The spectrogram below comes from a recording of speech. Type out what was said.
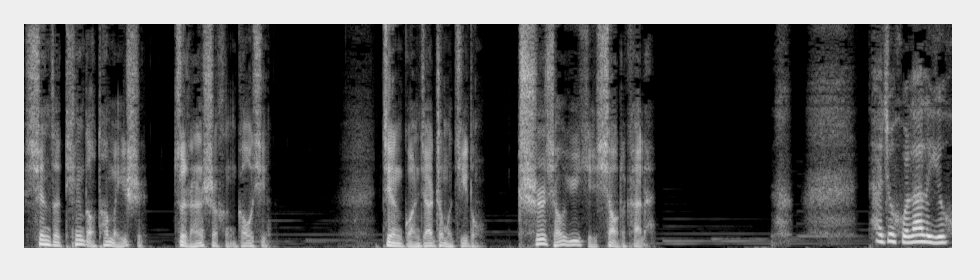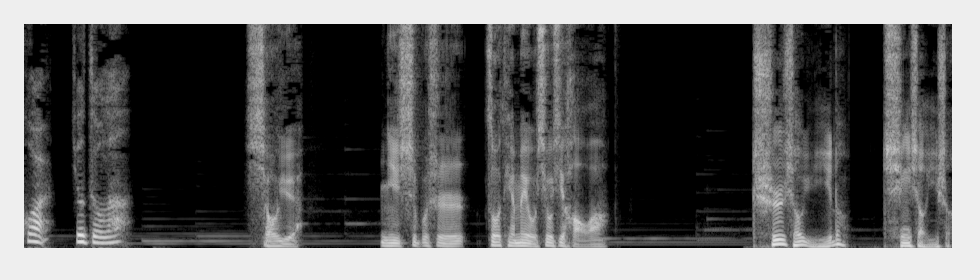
现在听到他没事，自然是很高兴。见管家这么激动，池小雨也笑了开来。他就回来了一会儿，就走了。小雨，你是不是昨天没有休息好啊？池小雨一愣，轻笑一声。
